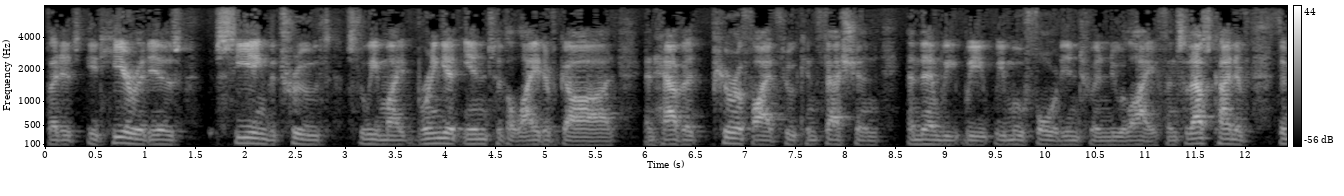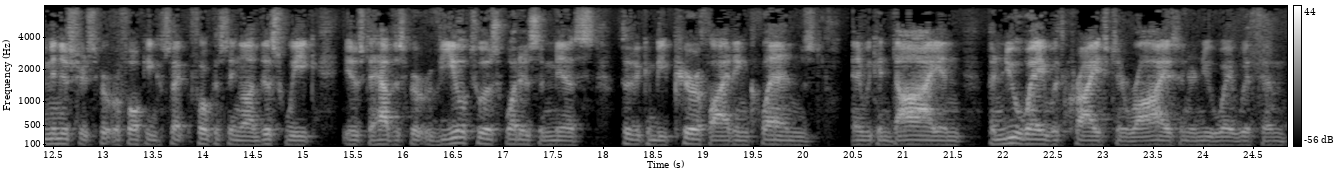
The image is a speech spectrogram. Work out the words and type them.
But it's it here it is seeing the truth so we might bring it into the light of God and have it purified through confession, and then we, we, we move forward into a new life. And so that's kind of the ministry of Spirit we're focusing, focusing on this week is to have the Spirit reveal to us what is amiss so that it can be purified and cleansed, and we can die in a new way with Christ and rise in a new way with Him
